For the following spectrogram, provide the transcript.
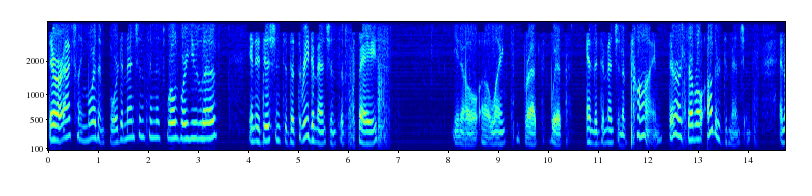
There are actually more than four dimensions in this world where you live, in addition to the three dimensions of space, you know, uh, length, breadth, width, and the dimension of time. There are several other dimensions and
